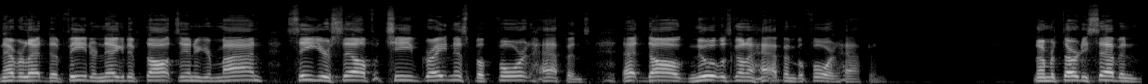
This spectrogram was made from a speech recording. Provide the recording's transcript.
Never let defeat or negative thoughts enter your mind. See yourself achieve greatness before it happens. That dog knew it was going to happen before it happened. Number 37,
